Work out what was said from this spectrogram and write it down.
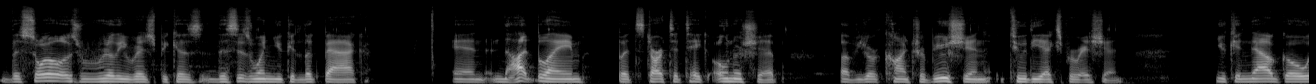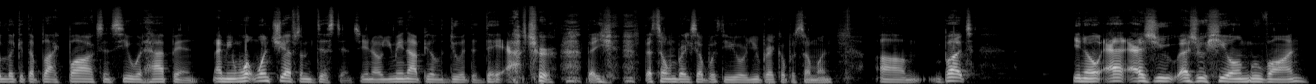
the soil is really rich because this is when you could look back and not blame, but start to take ownership of your contribution to the expiration you can now go look at the black box and see what happened. I mean, once you have some distance, you know, you may not be able to do it the day after that you, that someone breaks up with you or you break up with someone. Um, but you know, as you as you heal and move on,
